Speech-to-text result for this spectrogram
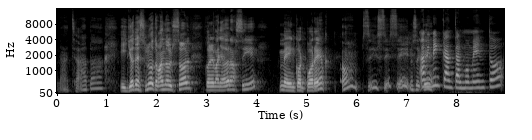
Una chapa. Y yo desnudo tomando el sol, con el bañador así, me incorporé. Oh, sí, sí, sí. No sé A qué. mí me encanta el momento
